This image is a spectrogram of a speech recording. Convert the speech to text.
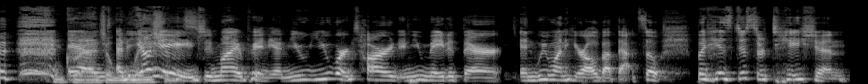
Congratulations. and at a young age, in my opinion, you, you worked hard and you made it there. And we want to hear all about that. So, but his dissertation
